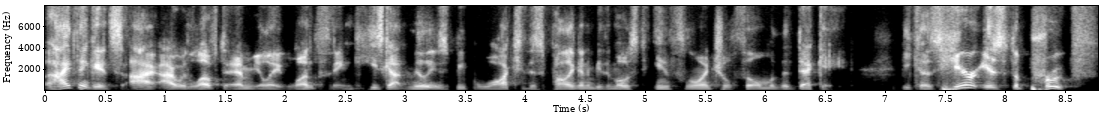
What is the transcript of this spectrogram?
I think it's i, I would love to emulate one thing. He's got millions of people watching. This is probably going to be the most influential film of the decade because here is the proof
